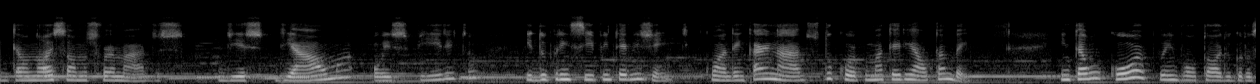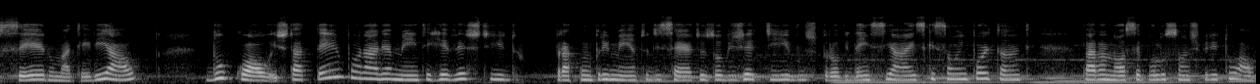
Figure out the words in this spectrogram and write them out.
Então nós somos formados de, de alma, o espírito e do princípio inteligente quando encarnados, do corpo material também. Então, o corpo envoltório grosseiro material, do qual está temporariamente revestido para cumprimento de certos objetivos providenciais que são importantes para a nossa evolução espiritual.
